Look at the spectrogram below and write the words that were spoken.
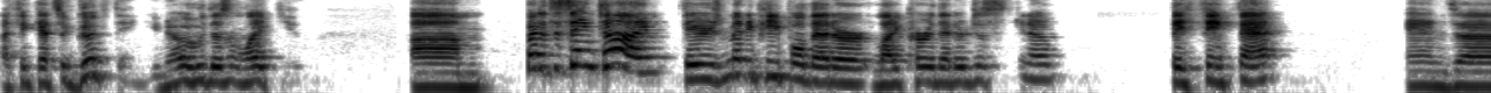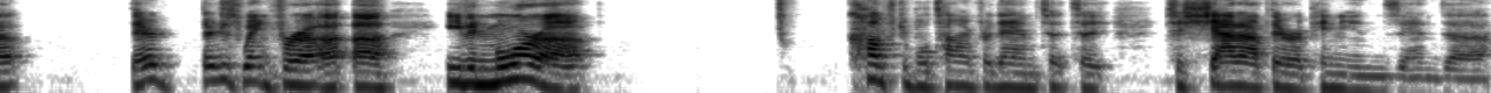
I think that's a good thing. You know who doesn't like you. Um, but at the same time, there's many people that are like her that are just, you know, they think that, and uh, they're they're just waiting for a, a even more uh, comfortable time for them to to to shout out their opinions and uh,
